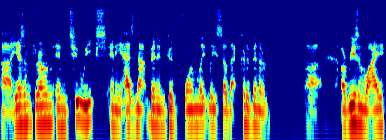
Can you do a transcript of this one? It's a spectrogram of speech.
Uh, he hasn't thrown in two weeks, and he has not been in good form lately. So that could have been a uh, a reason why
